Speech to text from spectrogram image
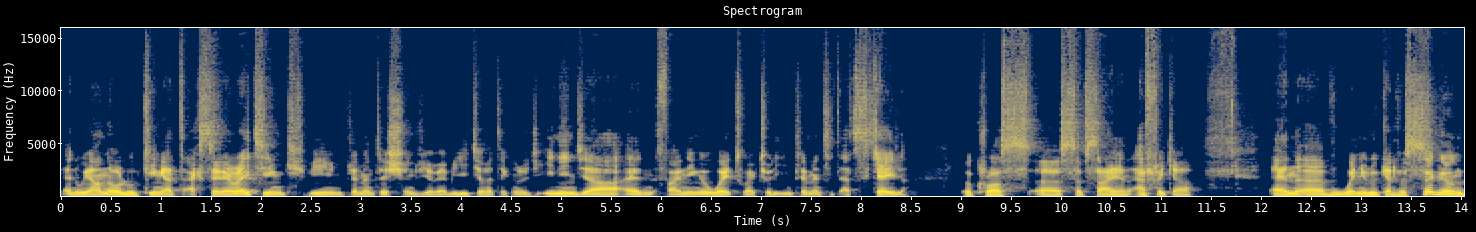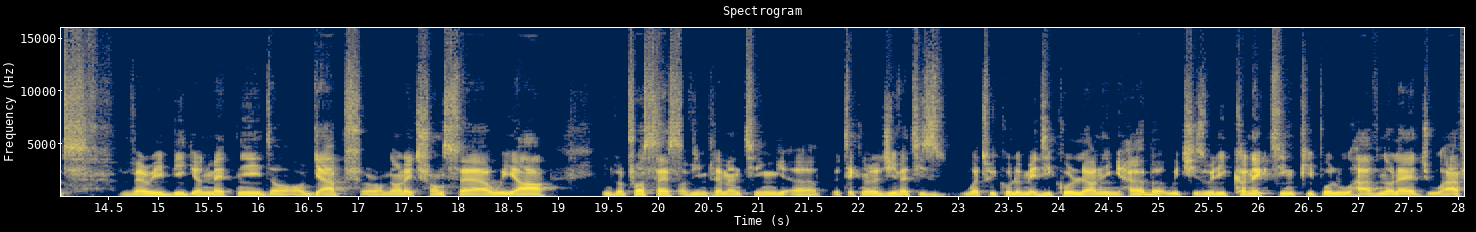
And we are now looking at accelerating the implementation, the availability of the technology in India and finding a way to actually implement it at scale across uh, sub-Saharan Africa. And uh, when you look at the second very big unmet need or, or gap or knowledge transfer, we are in the process of implementing uh, a technology that is what we call a medical learning hub, which is really connecting people who have knowledge, who have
